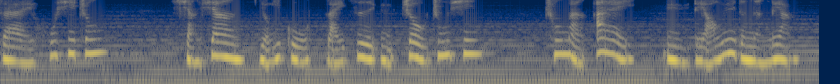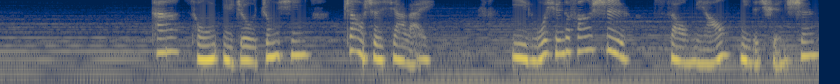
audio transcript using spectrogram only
在呼吸中，想象有一股来自宇宙中心、充满爱与疗愈的能量，它从宇宙中心照射下来，以螺旋的方式扫描你的全身。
